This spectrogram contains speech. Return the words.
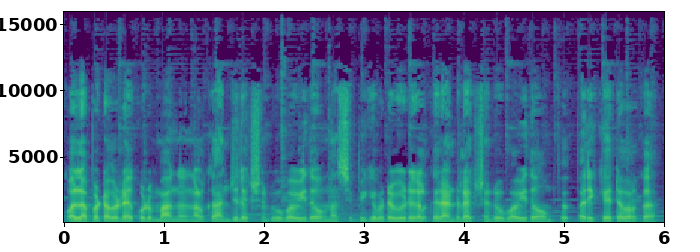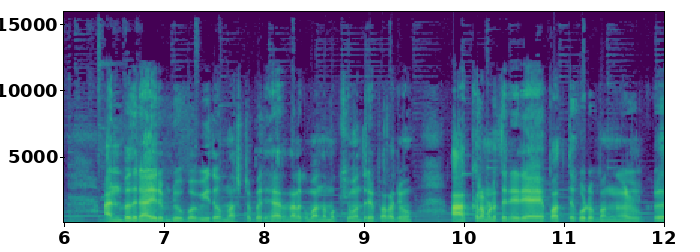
കൊല്ലപ്പെട്ടവരുടെ കുടുംബാംഗങ്ങൾക്ക് അഞ്ച് ലക്ഷം രൂപ വീതവും നശിപ്പിക്കപ്പെട്ട വീടുകൾക്ക് രണ്ട് ലക്ഷം രൂപ വീതവും പരിക്കേറ്റവർക്ക് അൻപതിനായിരം രൂപ വീതവും നഷ്ടപരിഹാരം നൽകുമെന്ന് മുഖ്യമന്ത്രി പറഞ്ഞു. ആക്രമണത്തിനിരയായ പത്ത് കുടുംബങ്ങൾക്ക്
